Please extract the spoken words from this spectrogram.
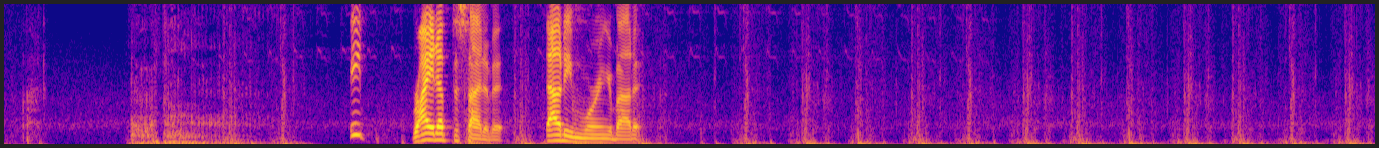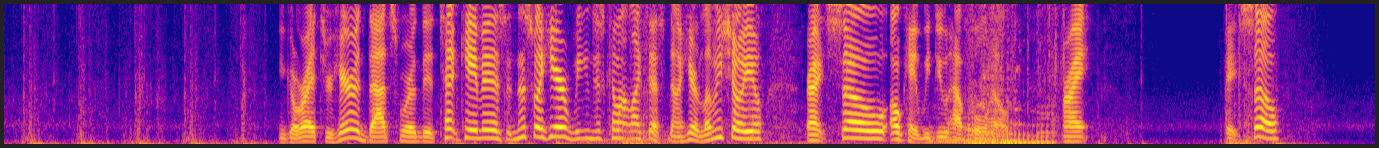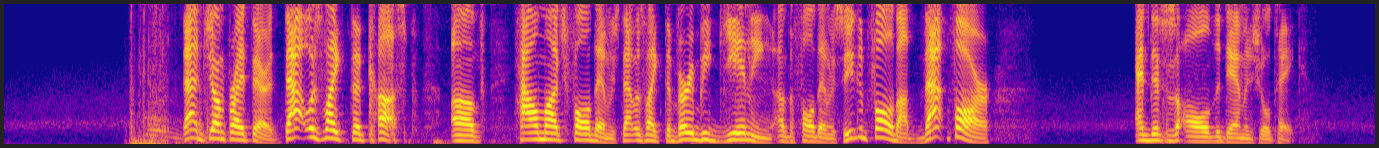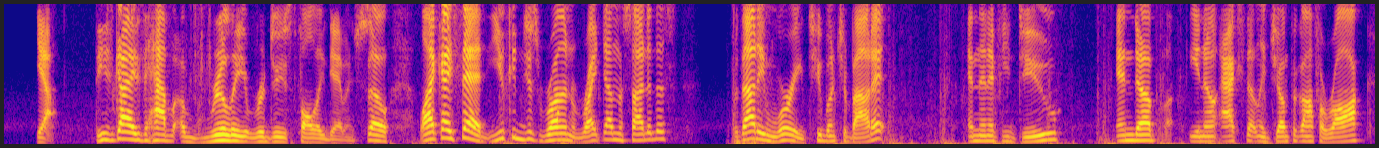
Right up the side of it. Without even worrying about it. You go right through here. That's where the tech cave is. And this way here, we can just come out like this. Now here, let me show you. All right, so, okay, we do have full health. All right. Okay, so. That jump right there. That was like the cusp of how much fall damage. That was like the very beginning of the fall damage. So you can fall about that far, and this is all the damage you'll take. Yeah, these guys have a really reduced falling damage. So, like I said, you can just run right down the side of this without even worrying too much about it. And then if you do end up, you know, accidentally jumping off a rock,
